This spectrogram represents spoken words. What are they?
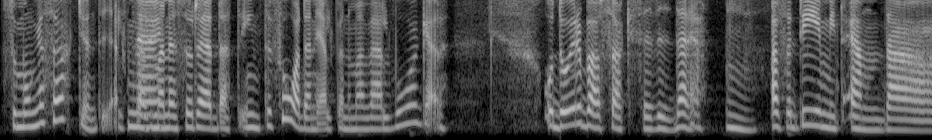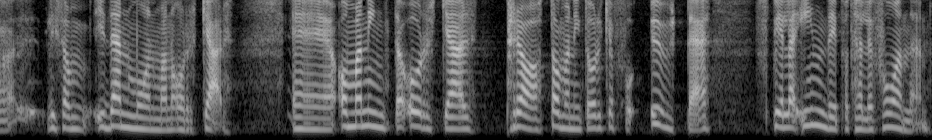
Så många söker ju inte hjälp för Nej. att man är så rädd att inte få den hjälpen när man väl vågar. Och då är det bara att söka sig vidare. Alltså det är mitt enda, liksom i den mån man orkar. Eh, om man inte orkar prata, om man inte orkar få ut det, spela in det på telefonen.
